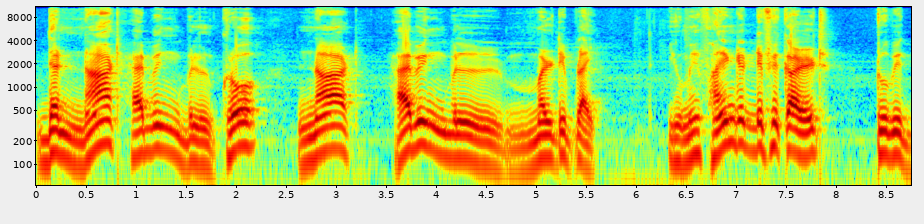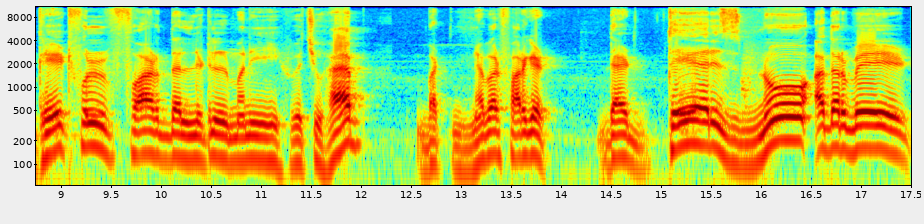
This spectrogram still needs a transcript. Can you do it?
then not having will grow, not having will multiply. You may find it difficult to be grateful for the little money which you have, but never forget that there is no other way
